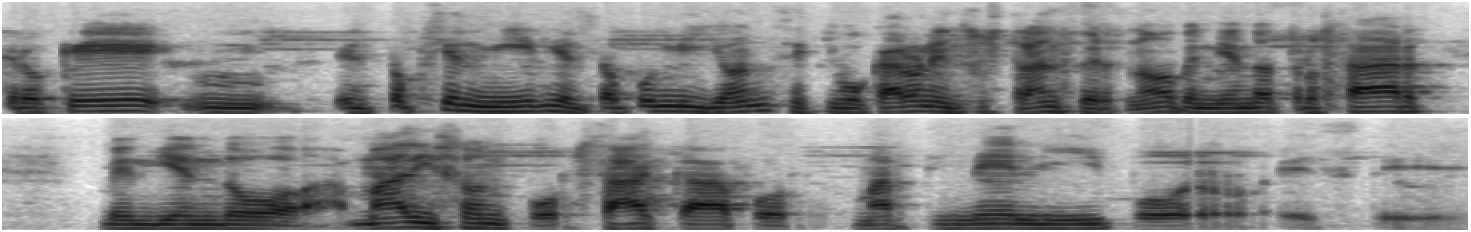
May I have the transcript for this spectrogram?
creo que mm, el top 100 mil y el top 1 millón se equivocaron en sus transfers, ¿no? Vendiendo a Trossard, vendiendo a Madison por Saka, por Martinelli, por este,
